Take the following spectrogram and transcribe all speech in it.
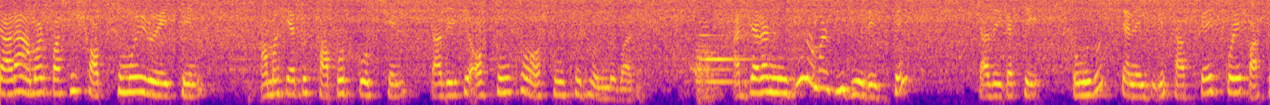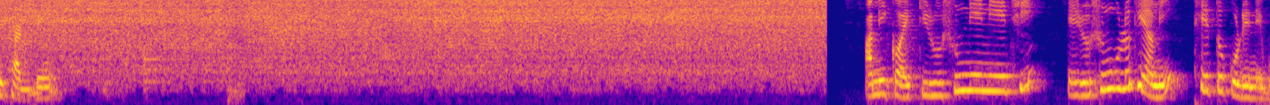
যারা আমার পাশে সবসময় রয়েছেন, আমাকে এত সাপোর্ট করছেন, তাদেরকে অসংখ্য অসংখ্য ধন্যবাদ। আর যারা নতুন আমার ভিডিও দেখছেন, তাদের কাছে অনুরোধ, চ্যানেলটিকে সাবস্ক্রাইব করে পাশে থাকবেন। আমি কয়েকটি রসুন নিয়ে নিয়েছি। এই রসুনগুলোকে আমি থেতো করে নেব।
